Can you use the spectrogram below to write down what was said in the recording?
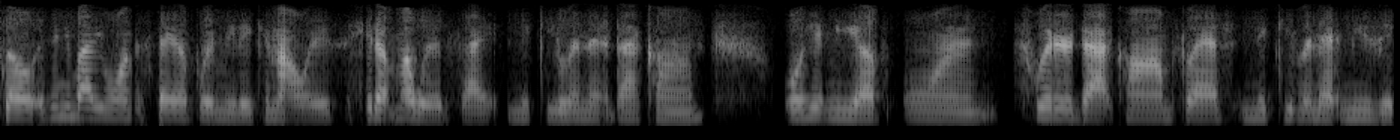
So if anybody wants to stay up with me, they can always hit up my website, nikkilynette.com, or hit me up on twitter.com slash Nikki Lynette Music.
